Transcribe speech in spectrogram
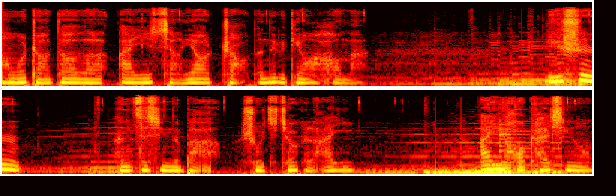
后我找到了阿姨想要找的那个电话号码，于是很自信的把手机交给了阿姨。阿姨好开心哦，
